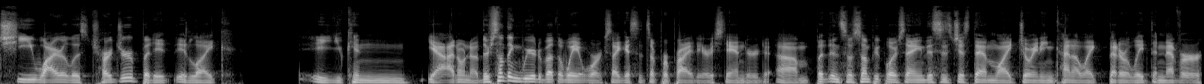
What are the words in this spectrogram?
Qi wireless charger, but it it like you can yeah i don't know. There's something weird about the way it works. I guess it's a proprietary standard. Um, but then so some people are saying this is just them like joining kind of like better late than never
